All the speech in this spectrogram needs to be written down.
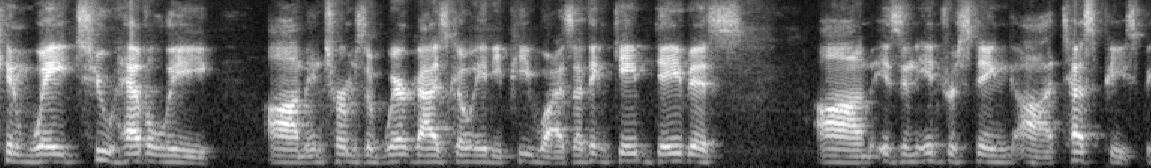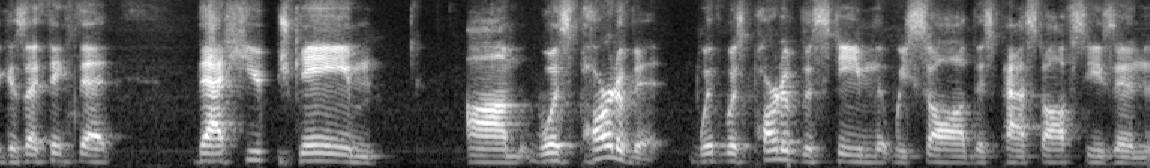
can weigh too heavily um, in terms of where guys go ADP wise. I think Gabe Davis um, is an interesting uh, test piece because I think that that huge game um, was part of it. With, was part of the steam that we saw this past offseason.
